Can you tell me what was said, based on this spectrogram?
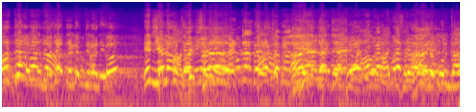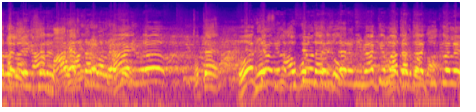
ಮಾತಾಡ್ಬಾರ್ದು? ನೀವು? ಏನ್ ದೋಷ ಮಾಡಿ. ಮತ್ತೆ ಓಕೆ, GST ನಾವು ಕೊಡ್ತಾ ನೀವು ಯಾಕೆ ಮಾತಾಡ್ತಾ ಮಾತಾಡ್ಬಾರ್ದಾ? ಕೂತ್ಕೊಳ್ಳಿ.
